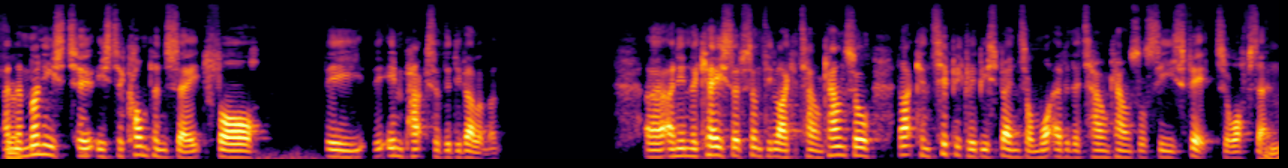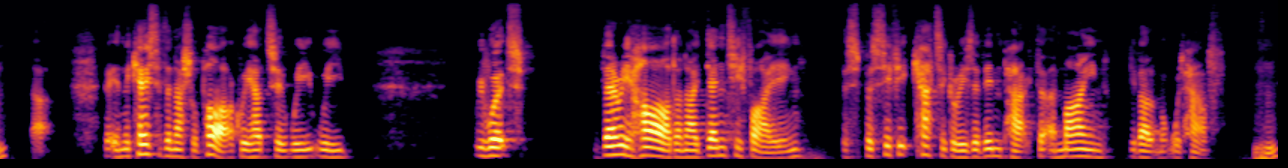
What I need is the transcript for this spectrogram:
Sure. And the money is to is to compensate for the the impacts of the development. Uh, and in the case of something like a town council, that can typically be spent on whatever the town council sees fit to offset Mhm. that. But in the case of the national park, we had to we we we worked very hard on identifying the specific categories of impact that a mine development would have. Mhm.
